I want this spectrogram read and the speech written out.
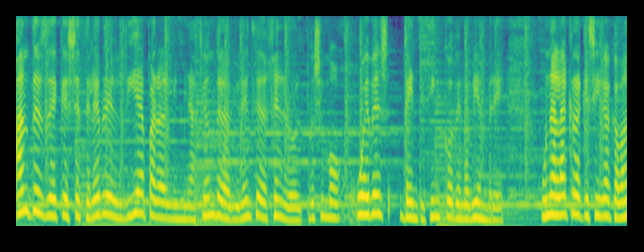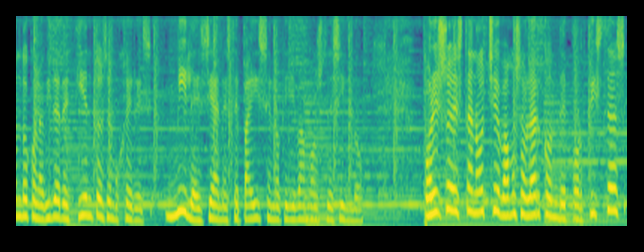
antes de que se celebre el Día para la Eliminación de la Violencia de Género el próximo jueves 25 de noviembre. Una lacra que sigue acabando con la vida de cientos de mujeres, miles ya en este país en lo que llevamos de siglo. Por eso esta noche vamos a hablar con deportistas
